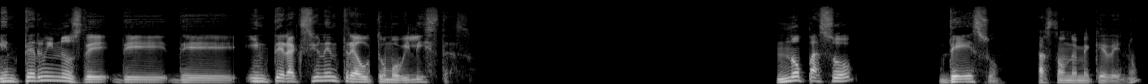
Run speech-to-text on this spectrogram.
en términos de, interacción entre automovilistas. No pasó de eso hasta donde me quedé, ¿no?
